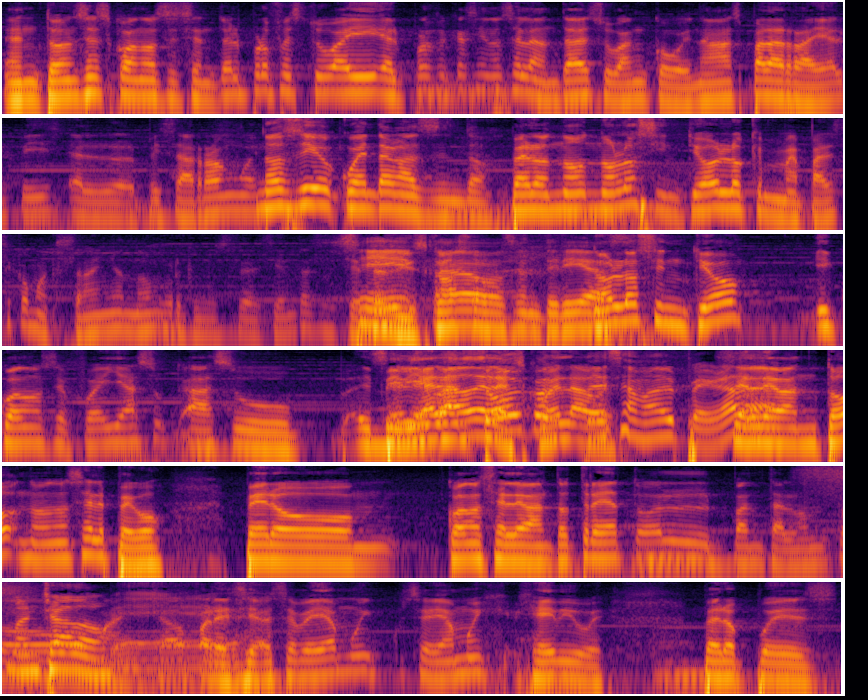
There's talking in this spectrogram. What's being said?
Entonces, cuando se sentó el profe, estuvo ahí. El profe casi no se levantaba de su banco, güey. Nada más para rayar el, piz- el pizarrón, güey. No se dio cuenta cuando se sentó. Pero no, no lo sintió, lo que me parece como extraño, ¿no? Porque pues, te sientas y sientes Sí, viscoso. claro, sentirías. No lo sintió. Y cuando se fue ya a su... A su Se lado de la levantó escuela, con güey. esa madre pegada. Se levantó. No, no se le pegó. Pero... Cuando se levantó traía todo el pantalón todo Manchado. manchado, Eh. parecía, se veía muy, se veía muy heavy, güey. Pero pues,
